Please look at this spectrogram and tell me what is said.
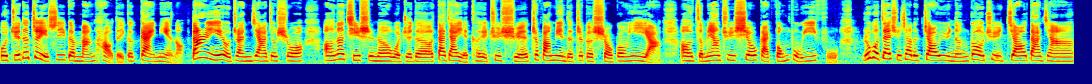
我觉得这也是一个蛮好的一个概念哦。当然，也有专家就说，哦，那其实呢，我觉得大家也可以去学这方面的这个手工艺呀，呃，怎么样去修改缝补衣服。如果在学校的教育能够去教大家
